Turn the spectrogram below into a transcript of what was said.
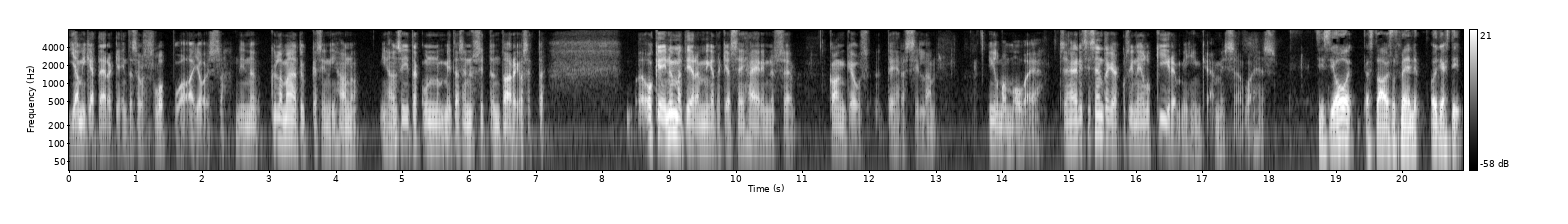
ja mikä tärkeintä, se osasi loppua ajoissa, niin kyllä mä tykkäsin ihan, ihan siitä, kun mitä se nyt sitten tarjosi, että okei, nyt mä tiedän, minkä takia se ei häirinnyt se kankeus tehdä sillä ilman movea. Se häiritsi sen takia, kun siinä ei ollut kiire mihinkään missään vaiheessa. Siis joo, tästä olisi mennyt oikeasti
